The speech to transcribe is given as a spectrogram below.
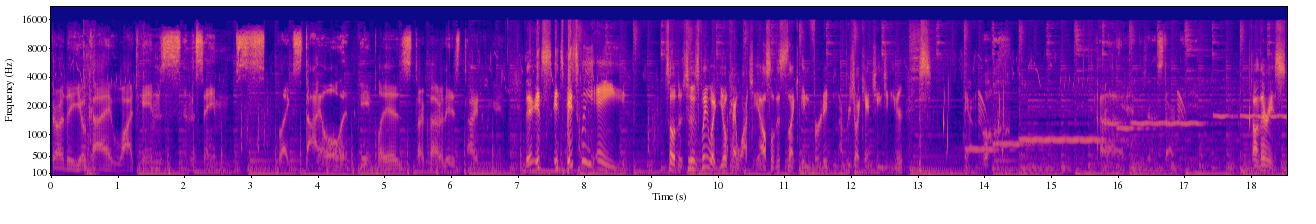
So are the yokai watch games in the same like style and gameplay as Dark Cloud, or are they just entirely different games? It's it's basically a so to, to explain what yokai watching. Also, this is like inverted. I'm pretty sure I can't change it either. Just, yeah. Uh, start? Oh, there is.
